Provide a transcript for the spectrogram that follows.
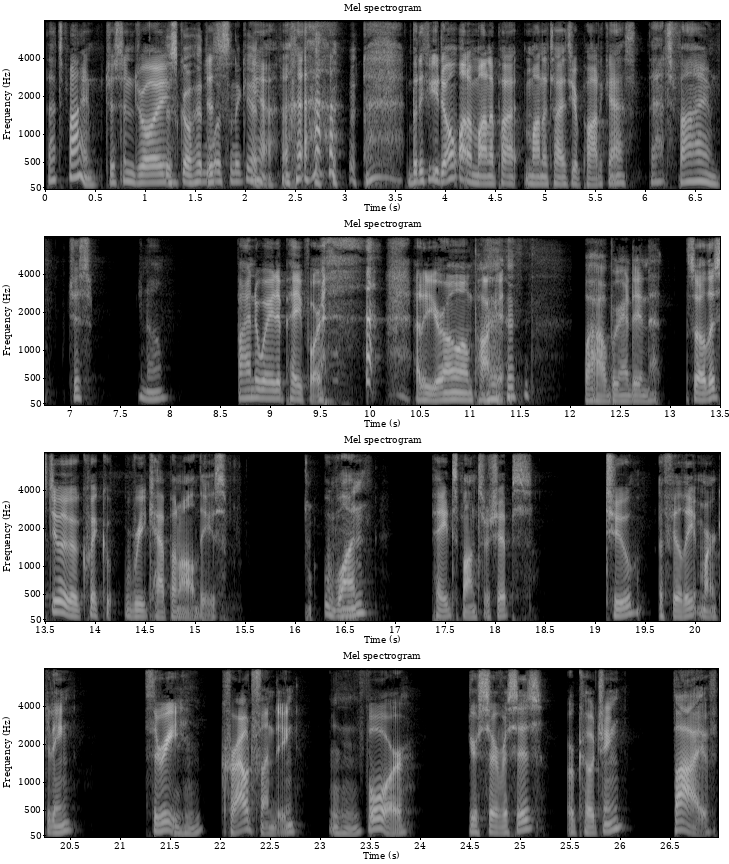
that's fine. Just enjoy. Just go ahead and Just- listen again. Yeah. but if you don't want to monetize your podcast, that's fine. Just, you know, find a way to pay for it out of your own pocket. wow, Brandon. So let's do a quick recap on all these. Mm-hmm. One, paid sponsorships. Two, affiliate marketing. 3 Mhm. crowdfunding. hmm Four, your services or coaching. Five,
